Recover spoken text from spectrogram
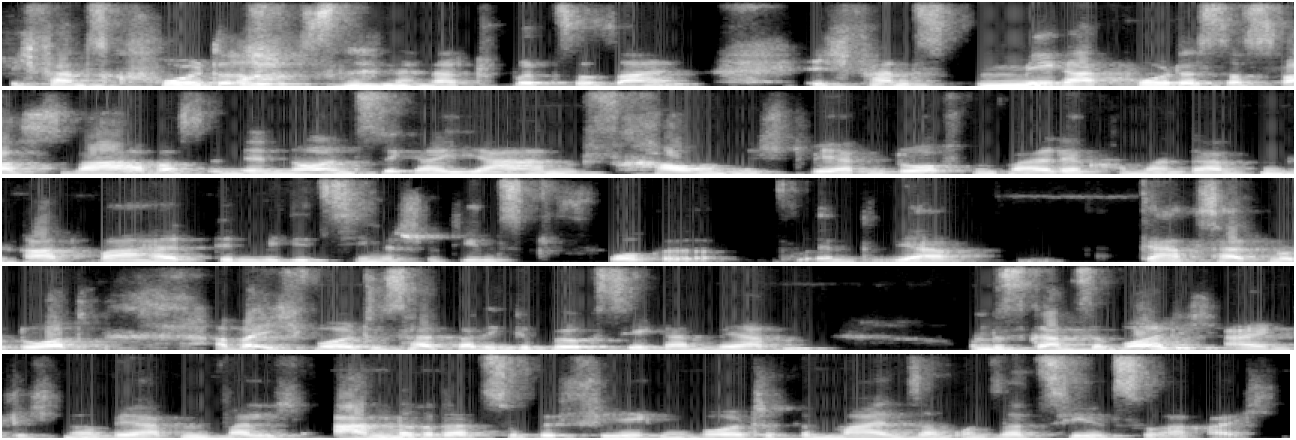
Ich fand es cool, draußen in der Natur zu sein. Ich fand es mega cool, dass das was war, was in den 90er Jahren Frauen nicht werden durften, weil der Kommandantengrad war halt dem medizinischen Dienst vorge, ja, gab es halt nur dort. Aber ich wollte es halt bei den Gebirgsjägern werden. Und das Ganze wollte ich eigentlich nur werden, weil ich andere dazu befähigen wollte, gemeinsam unser Ziel zu erreichen.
